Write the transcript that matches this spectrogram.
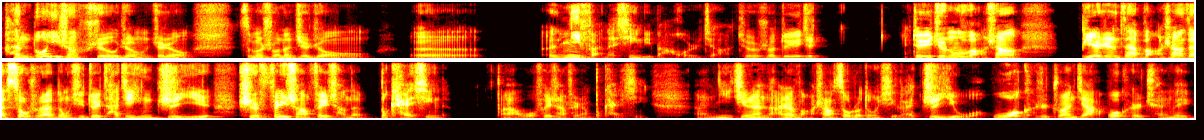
很多医生是有这种这种怎么说呢？这种。呃呃，逆反的心理吧，或者讲，就是说，对于这，对于这种网上别人在网上再搜出来的东西，对他进行质疑，是非常非常的不开心的啊！我非常非常不开心啊！你竟然拿着网上搜的东西来质疑我，我可是专家，我可是权威，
